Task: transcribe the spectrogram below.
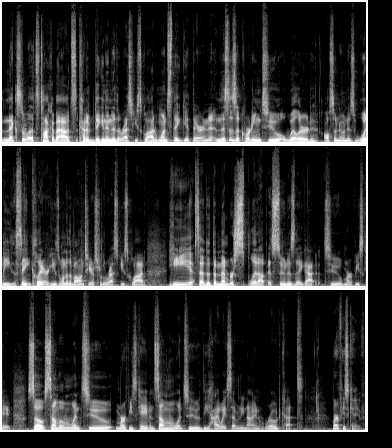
next, let's talk about kind of digging into the rescue squad once they get there, and, and this is according to Willard, also known as Woody St. Clair. He's one of the volunteers for the rescue squad. He said that the members split up as soon as they got to Murphy's Cave. So some of them went to Murphy's Cave, and some of them went to the Highway 79 road cut. Murphy's Cave.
